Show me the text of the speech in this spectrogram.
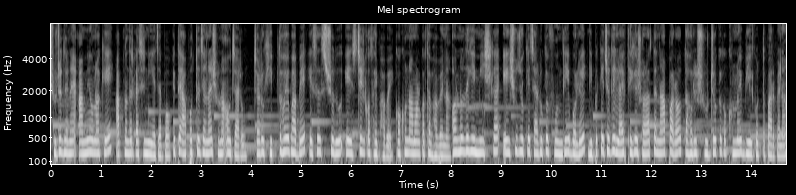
সূর্য জানায়, আমি ওনাকে আপনাদের কাছে নিয়ে যাব। এতে আপত্তি জানায় সোনা ও চারু। চারু ক্ষিপ্ত হয়ে ভাবে, এস এস শুধু এসডির কথাই ভাবে, কখনো আমার কথা ভাবে না। অন্যদিকে মিশকা এই সুযোগে চারুকে ফোন দিয়ে বলে, দীপাকে যদি লাইফ থেকে সরাতে না পারো, তাহলে সূর্যকে কখনোই বিয়ে করতে পারবে না।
